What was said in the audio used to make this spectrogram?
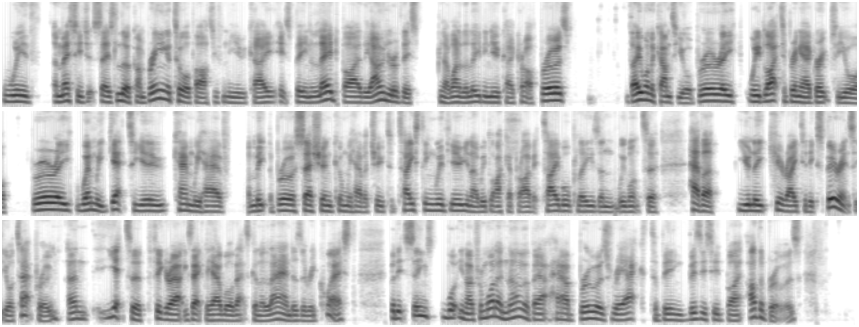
with a message that says, "Look, I'm bringing a tour party from the UK. It's been led by the owner of this, you know, one of the leading UK craft brewers. They want to come to your brewery. We'd like to bring our group to your brewery. When we get to you, can we have a meet the brewer session? Can we have a tutor tasting with you? You know, we'd like a private table, please, and we want to have a unique curated experience at your tap room and yet to figure out exactly how well that's going to land as a request. But it seems what you know from what i know about how brewers react to being visited by other brewers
